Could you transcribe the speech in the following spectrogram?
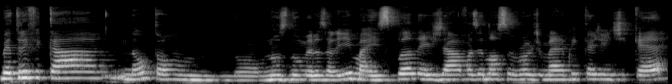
metrificar, não tão no, nos números ali, mas planejar, fazer nosso roadmap, que a gente quer,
